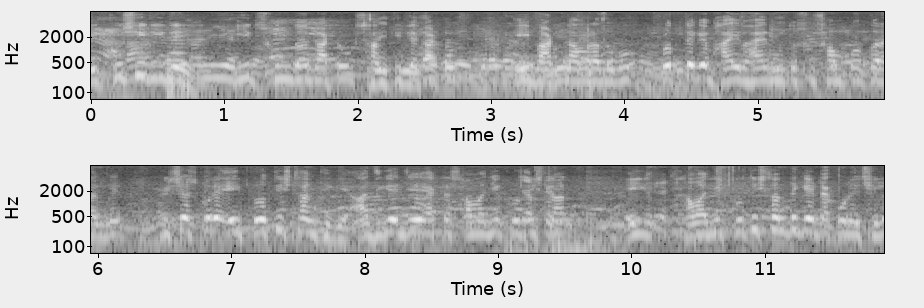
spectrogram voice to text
এই খুশির ঈদে ঈদ সুন্দর কাটুক, শান্তিতে কাটুক, এই বার্তা আমরা দেবো। প্রত্যেকে ভাই, ভাইয়ের মতো সুসম্পর্ক রাখবে। বিশেষ করে এই প্রতিষ্ঠান থেকে, আজকে যে একটা সামাজিক প্রতিষ্ঠান, এই সামাজিক প্রতিষ্ঠান থেকে এটা করেছিল।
